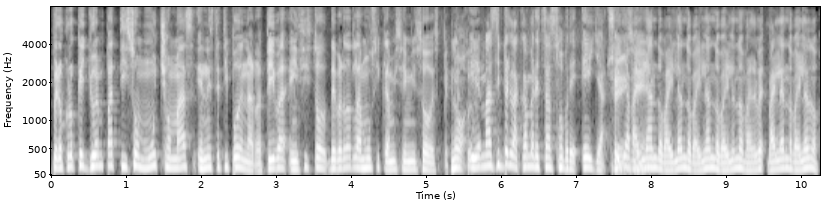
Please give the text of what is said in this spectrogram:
pero creo que yo empatizo mucho más en este tipo de narrativa. E insisto, de verdad la música a mí se me hizo No, espectacular. y además siempre la cámara está sobre ella. Sí, ella sí. bailando, bailando, bailando, bailando, bail- bailando, bailando.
